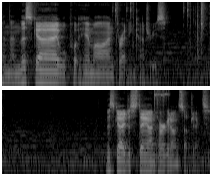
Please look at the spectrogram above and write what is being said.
And then this guy, we'll put him on threatening countries. This guy just stay on target owned subjects.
